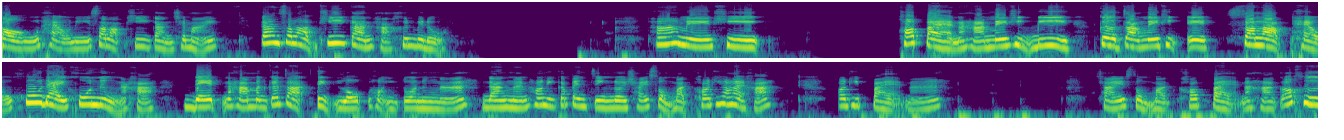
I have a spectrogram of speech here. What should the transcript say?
สองแถวนี้สลับที่กันใช่ไหม การสลับที่กันค่ะขึ้นไปดู ถ้าเมทริกข้อ 8 นะคะ เมทริก B เกิดจากเมทริก A สลับแถวคู่ใดคู่หนึ่งนะคะ เดทนะคะ มันก็จะติดลบของอีกตัวหนึ่งนะ ดังนั้นข้อนี้ก็เป็นจริงโดยใช้สมบัติข้อที่เท่าไหร่คะ ข้อที่ 8 นะ ใช้สมบัติข้อ 8 นะคะ ก็คือ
